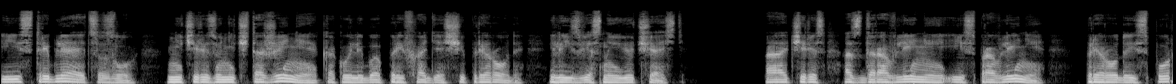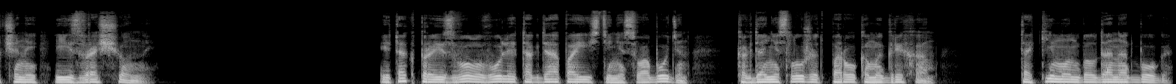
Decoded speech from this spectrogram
И истребляется зло не через уничтожение какой-либо превходящей природы или известной ее части, а через оздоровление и исправление природы испорченной и извращенной. Итак, произвол воли тогда поистине свободен, когда не служит порокам и грехам, Таким он был дан от Бога,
